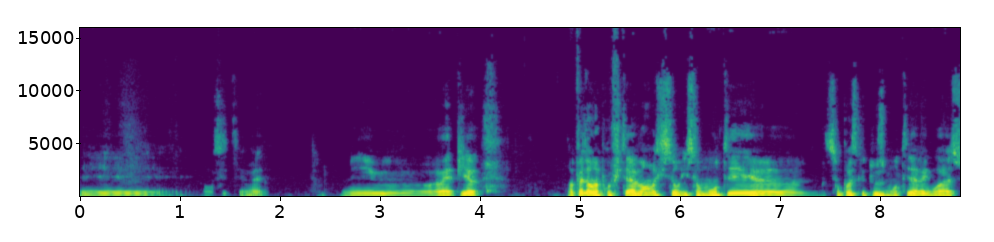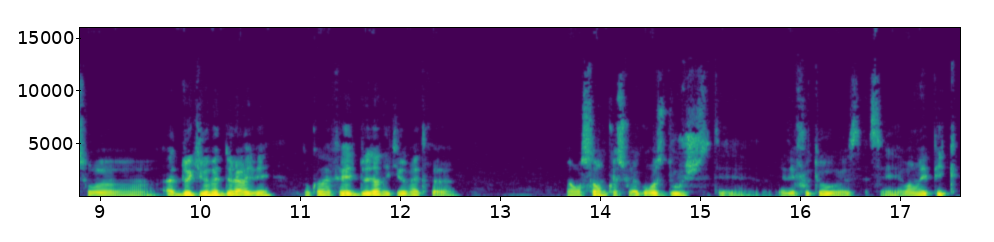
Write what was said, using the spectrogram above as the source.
Et bon, c'était ouais. Mais euh, ouais, et puis euh, en fait, on a profité avant parce qu'ils sont ils sont montés, ils sont presque tous montés avec moi sur à 2 km de l'arrivée. Donc on a fait deux derniers kilomètres ensemble, quoi, sous la grosse douche. C'était, il y a des photos, c'est vraiment épique.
